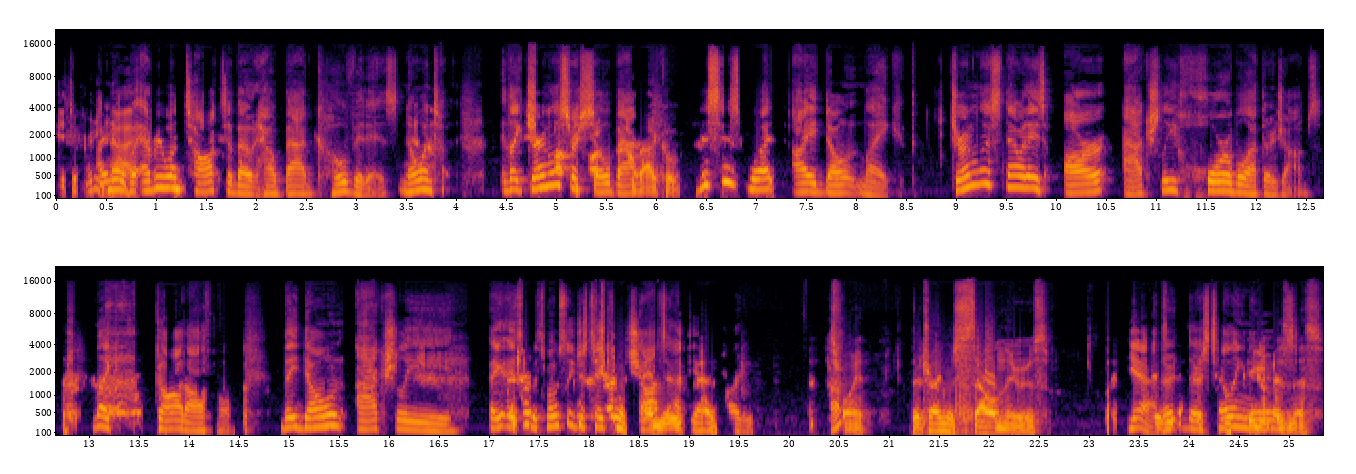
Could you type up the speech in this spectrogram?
It's pretty I know, but everyone talks about how bad COVID is. No one, t- like journalists are so bad. Bad COVID. This is what I don't like. journalists nowadays are actually horrible at their jobs, like god awful. They don't actually. It's, it's mostly just taking shots at the other party. At this Huh? point, they're trying to sell news. Yeah, they're they're selling news. business.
